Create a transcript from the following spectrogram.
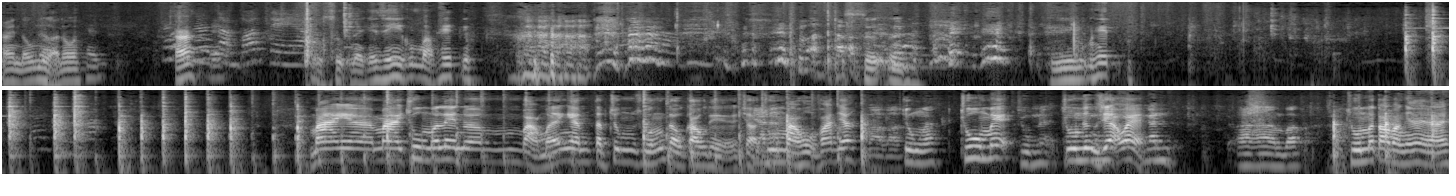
Hay nấu nửa thôi. Hết. Hả Thực sự này cái gì cũng bảo hết cơ Thực sự ừ. Gì cũng hết Mai à, mai chum nó lên à, bảo mấy anh em tập trung xuống đầu cầu để chở Dạ. chum vào hộ phát nhá vâng vâng Chung á? chum ấy đấy chum đựng rượu ấy ngân À, vâng. chum nó to bằng cái này này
